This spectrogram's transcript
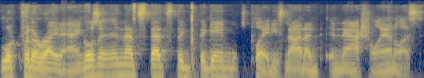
look for the right angles, and, that's that's the, the game that's played. He's not a, a national analyst.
